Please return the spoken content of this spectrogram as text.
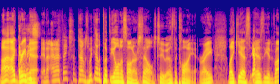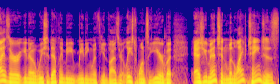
I, I agree, least, Matt. And, and I think sometimes we got to put the onus on ourselves too, as the client, right? Like, yes, yep. as the advisor, you know, we should definitely be meeting with the advisor at least once a year. But as you mentioned, when life changes,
